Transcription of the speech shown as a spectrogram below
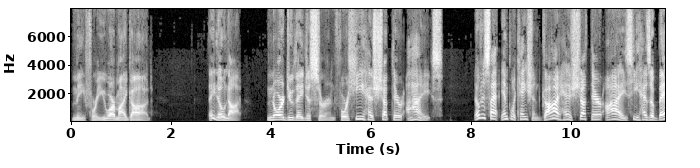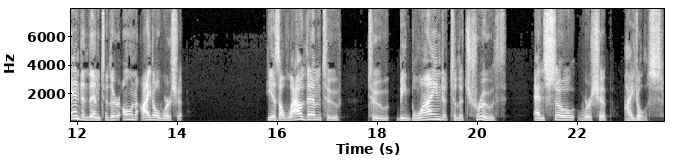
me, for you are my God. They know not, nor do they discern, for he has shut their eyes. Notice that implication. God has shut their eyes. He has abandoned them to their own idol worship. He has allowed them to, to be blind to the truth and so worship idols.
